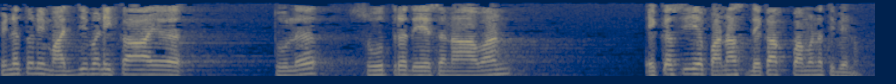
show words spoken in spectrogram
පිනතුනි මජ්ක්‍ධිම නිකාය තුල සූත්‍ර දේශනාවන් 152ක් පමණ තිබෙනවා.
